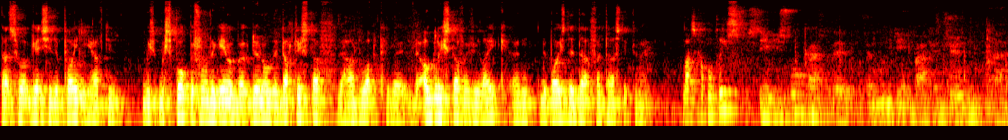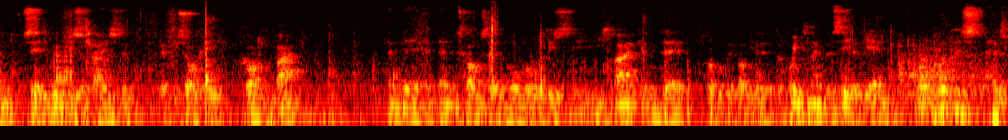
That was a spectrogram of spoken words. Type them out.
that's what gets you the point. You have to. We, we spoke before the game about doing all the dirty stuff, the hard work, the, the ugly stuff, if you like, and the boys did that fantastic tonight. Last couple, please. Steve, you spoke after the Finland game back in June and said you wouldn't be surprised if, if you saw Craig Gordon back in the in the Scotland side and Lobo. He's, he's back and uh, probably got you the, the point tonight to save at the end. What does his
